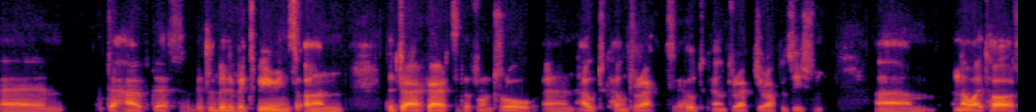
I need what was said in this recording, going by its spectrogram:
um, to have that little bit of experience on the dark arts of the front row and how to counteract how to counteract your opposition. Um, no, I thought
